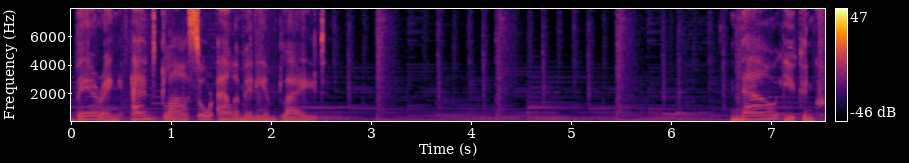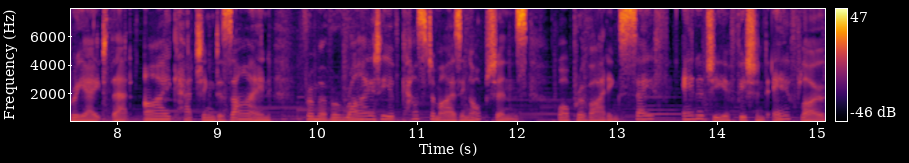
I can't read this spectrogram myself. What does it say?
bearing and glass or aluminium blade. Now you can create that eye-catching design from a variety of customising options while providing safe, energy-efficient airflow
